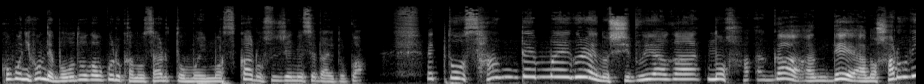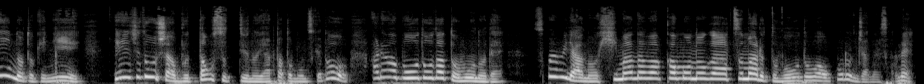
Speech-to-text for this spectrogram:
今後日本で暴動が起こる可能性あると思いますか？ロスジェネ世代とか。えっと、3年前ぐらいの渋谷が、の、が、で、あの、ハロウィーンの時に、軽自動車をぶっ倒すっていうのをやったと思うんですけど、あれは暴動だと思うので、そういう意味であの、暇な若者が集まると暴動は起こるんじゃないですかね。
